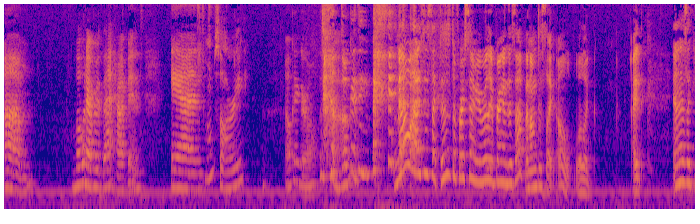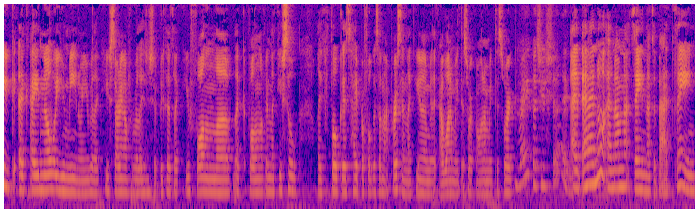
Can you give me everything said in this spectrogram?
Um, but whatever, that happened, and I'm sorry. Okay, girl, don't get deep. no, I was just like, this is the first time you're really bringing this up, and I'm just like, oh, well, like, I, and it's like you, like, I know what you mean when you were like, you're starting off a relationship because like you fall in love, like fall in love, and like you're so like focused, hyper focused on that person, like you know, what I mean, like I want to make this work, I want to make this work, right? But you should, and and I know, and I'm not saying that's a bad thing,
